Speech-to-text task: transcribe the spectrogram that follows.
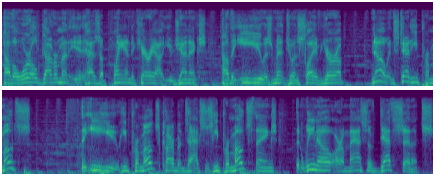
how the world government has a plan to carry out eugenics, how the EU is meant to enslave Europe, no, instead he promotes the EU. He promotes carbon taxes. He promotes things that we know are a massive death sentence.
